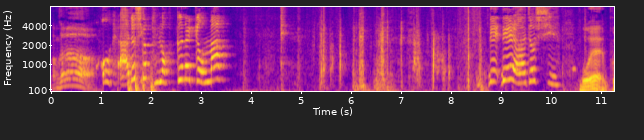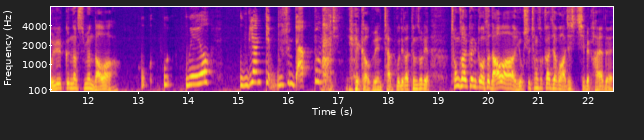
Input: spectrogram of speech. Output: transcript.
강산아. 어, 아저씨가 불러. 끊을게, 엄마. 네, 네, 아저씨. 뭐해? 볼일 끝났으면 나와. 왜요? 우리한테 무슨 나쁜... 얘가 웬 잡고대 같은 소리야. 청소할 거니까 어서 나와. 욕실 청소까지 하고 아저씨 집에 가야 돼.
